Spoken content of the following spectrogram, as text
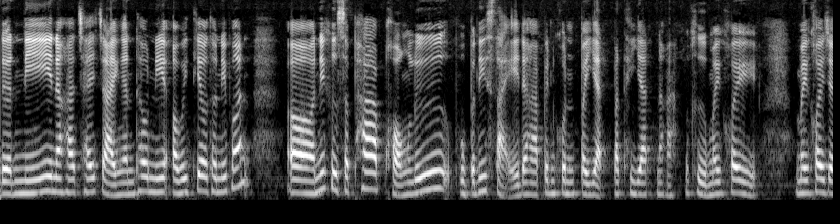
เดือนนี้นะคะใช้จ่ายเงินเท่านี้เอาไว้เที่ยวเท่านี้เพราะฉะนั้นนี่คือสภาพของหรืออุปนิสัยนะคะ เป็นคนประหยัดปัทยัดนะคะ ก็คือไม่ค่อยไม่ค่อยจะ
